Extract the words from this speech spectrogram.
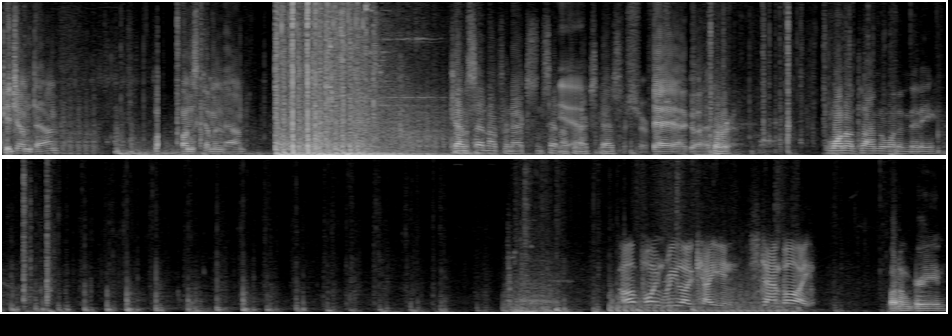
He jumped down. One's coming down. Okay, I'm setting up for next. I'm setting up for next, guys. for sure. For Yeah, sure. yeah, go ahead. So, One on time and one in mini. Hard point relocating. Stand by. Bottom green.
